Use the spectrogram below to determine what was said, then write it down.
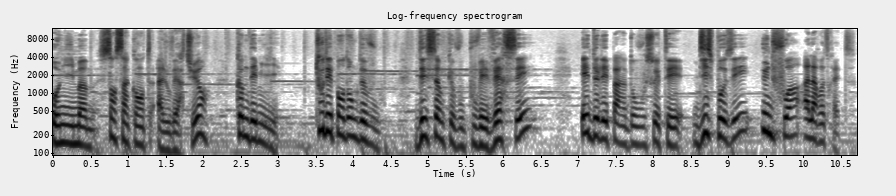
au minimum 150 à l'ouverture, comme des milliers. Tout dépend donc de vous, des sommes que vous pouvez verser et de l'épargne dont vous souhaitez disposer une fois à la retraite.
